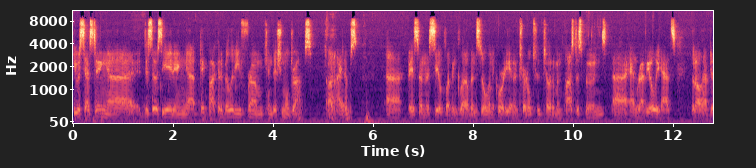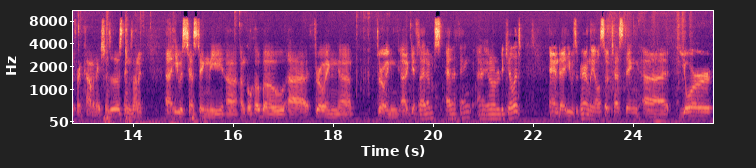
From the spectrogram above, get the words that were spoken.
he was testing uh, dissociating uh, pickpocket ability from conditional drops on items. Uh, based on the seal clubbing club and stolen accordion and turtle to- totem and pasta spoons uh, and ravioli hats that all have different combinations of those things on it. Uh, he was testing the uh, Uncle Hobo uh, throwing uh, throwing uh, gift items at a thing uh, in order to kill it, and uh, he was apparently also testing uh, your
